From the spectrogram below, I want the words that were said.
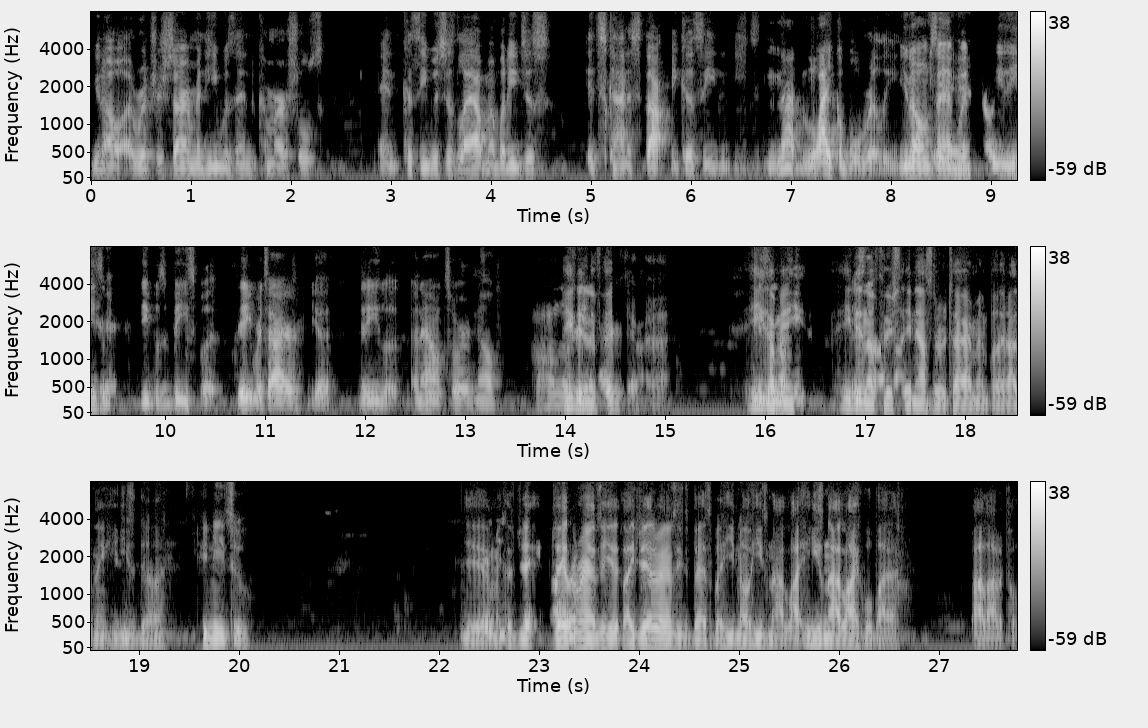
You know, uh, Richard Sherman, he was in commercials, and because he was just loud, man. But he just it's kind of stopped because he he's not likable, really. You know what I'm saying? Yeah, But you know, he, he's a, he was a beast. But did he retire? Yeah. Did he look, announce or no? I don't know He didn't announced fit. it or not. He's. It's I mean, he, he didn't not- officially announce the retirement, but I think he's done. He needs to. Yeah, I mean, because Jalen Ramsey, like Jalen Ramsey's best, but he know he's not like he's not likable by by a lot of a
